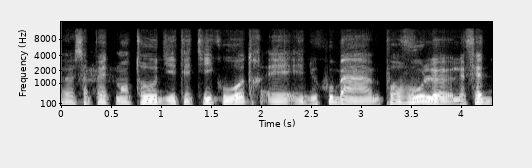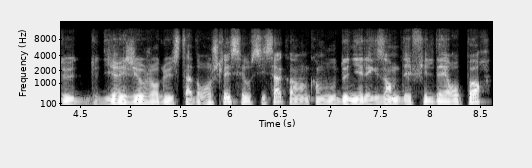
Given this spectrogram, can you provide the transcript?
Euh, ça peut être mentaux, diététique ou autre. Et, du coup, ben, pour vous, le, fait de, diriger aujourd'hui le Stade Rochelet, c'est aussi ça quand, vous donniez l'exemple des fils d'aéroport.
